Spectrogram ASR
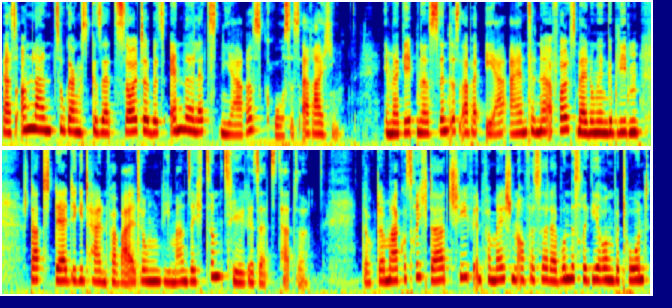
Das Online-Zugangsgesetz sollte bis Ende letzten Jahres Großes erreichen. Im Ergebnis sind es aber eher einzelne Erfolgsmeldungen geblieben, statt der digitalen Verwaltung, die man sich zum Ziel gesetzt hatte. Dr. Markus Richter, Chief Information Officer der Bundesregierung, betont,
